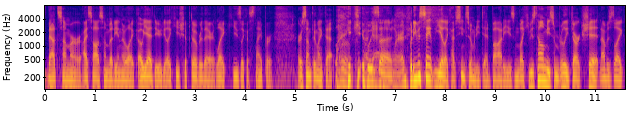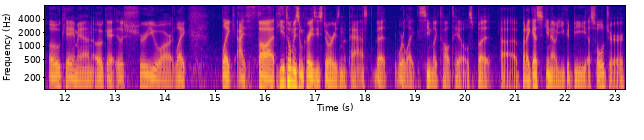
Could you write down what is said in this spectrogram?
that summer, I saw somebody and they're like, "Oh yeah, dude, like he shipped over there, like he's like a sniper or something like that." Like it was, uh, word. but he was saying, "Yeah, like I've seen so many dead bodies," and like he was telling me some really dark shit, and I was like, "Okay, man, okay, uh, sure you are." Like, like I thought he had told me some crazy stories in the past that were like seemed like tall tales, but uh, but I guess you know you could be a soldier,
